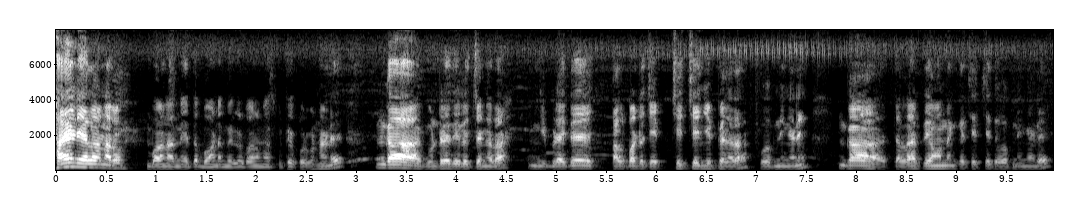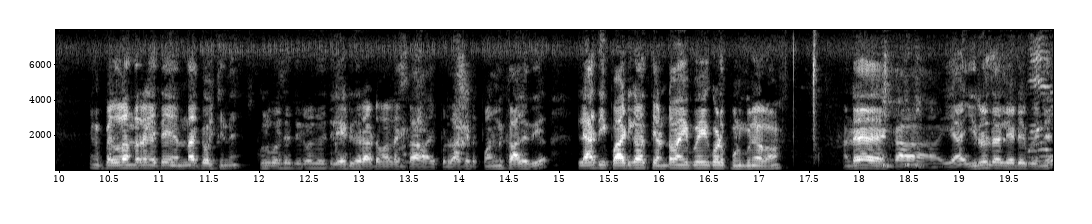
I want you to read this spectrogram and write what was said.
హాయ్ అండి ఎలా ఉన్నారు? బాగున్నారు నేత బాగున్నా మీరు కూడా బాగా మనస్ఫూర్తిగా కోరుకుంటున్నాండి ఇంకా గుంటూరు తెలియచ్చాం కదా ఇప్పుడైతే తలపాట చర్చ అని చెప్పా కదా ఓపెనింగ్ అని. ఇంకా తెల్లారితే ఏముంది ఇంకా చర్చ అయితే ఓపెనింగ్ అండి. ఇంకా పిల్లలందరికీ అయితే ఇందాక వచ్చింది స్కూల్కి వచ్చేది ఈరోజు అయితే లేట్గా రావడం వల్ల ఇంకా ఇప్పుడు దాకా అయితే పనులు కాలేదు. లేదా ఈ పాటిగా తినడం అయిపోయి కూడా పుణుకునేవాళ్ళం అంటే ఇంకా ఈరోజు ఈ రోజు లేట్ అయిపోయింది.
